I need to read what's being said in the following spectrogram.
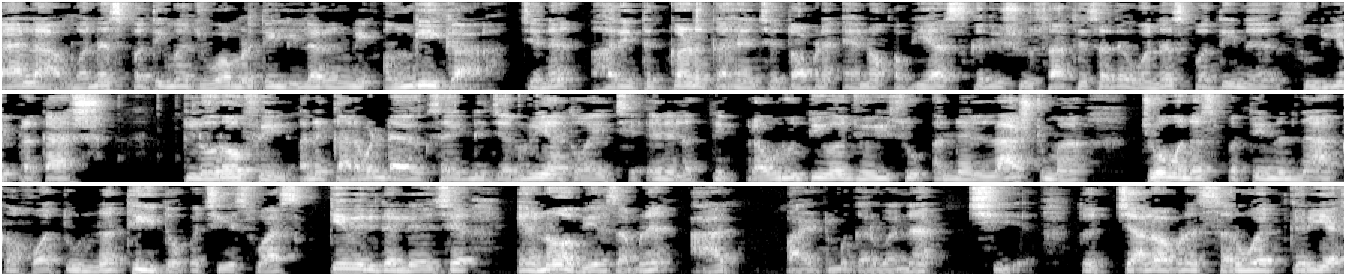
પહેલા વનસ્પતિમાં જોવા મળતી લીલા રંગની અંગિકા, જેને હરિતકણ કહે છે, તો આપણે એનો અભ્યાસ કરીશું. સાથે સાથે વનસ્પતિને સૂર્યપ્રકાશ ક્લોરોફિલ અને કાર્બન ડાયોક્સાઇડની જરૂરિયાત હોય છે. એને લગતી પ્રવૃત્તિઓ જોઈશું અને લાસ્ટમાં જો વનસ્પતિને નાક હોતું નથી, તો પછી એ શ્વાસ કેવી રીતે લે છે, એનો અભ્યાસ આપણે આ પાર્ટમાં કરવાના છીએ. તો ચાલો આપણે શરૂઆત કરીએ.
